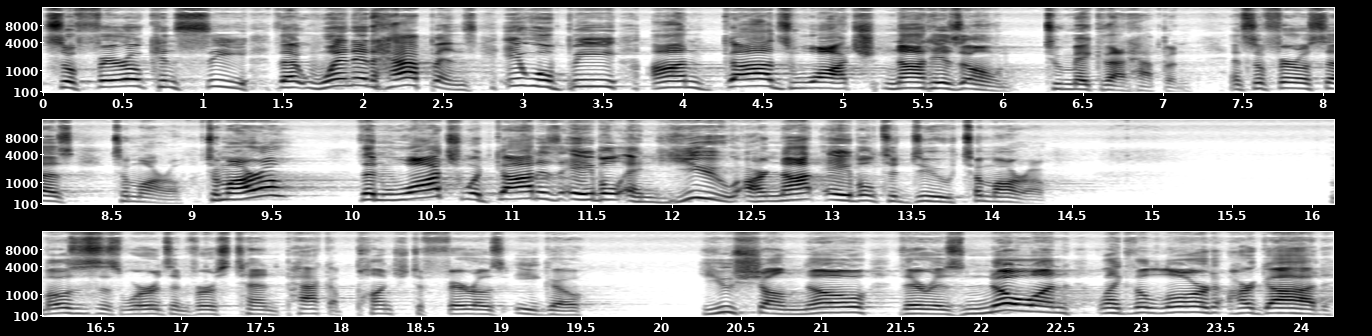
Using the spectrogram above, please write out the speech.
So Pharaoh can see that when it happens, it will be on God's watch, not his own, to make that happen. And so Pharaoh says, Tomorrow. Tomorrow? Then watch what God is able and you are not able to do tomorrow. Moses' words in verse 10 pack a punch to Pharaoh's ego. You shall know there is no one like the Lord our God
